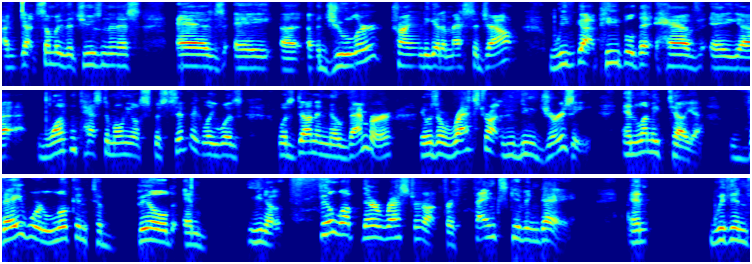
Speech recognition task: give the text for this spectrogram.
I've got somebody that's using this as a, a, a jeweler trying to get a message out. We've got people that have a uh, one testimonial specifically was was done in November. It was a restaurant in New Jersey, and let me tell you, they were looking to build and you know fill up their restaurant for Thanksgiving Day, and within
